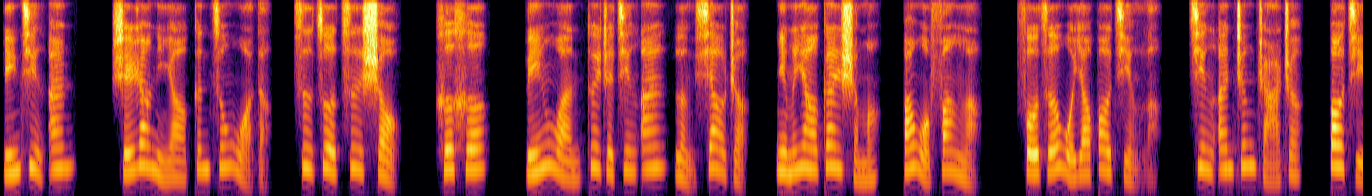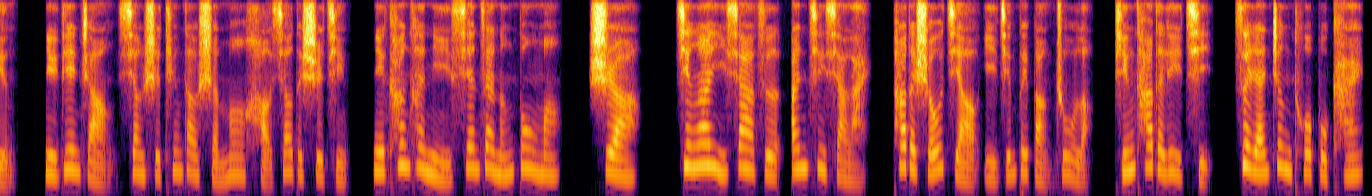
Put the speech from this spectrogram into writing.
林静安，谁让你要跟踪我的？自作自受！呵呵，林婉对着静安冷笑着，你们要干什么？把我放了！否则我要报警了。静安挣扎着，报警。女店长像是听到什么好笑的事情，你看看你现在能动吗？是啊。静安一下子安静下来，她的手脚已经被绑住了，凭她的力气，自然挣脱不开。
